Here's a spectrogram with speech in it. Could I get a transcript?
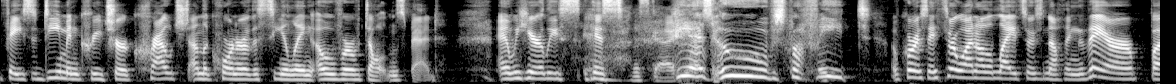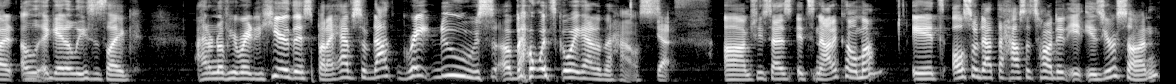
faced demon creature crouched on the corner of the ceiling over Dalton's bed. And we hear at least his This guy. he has hooves for feet. Of course, they throw on all the lights. There's nothing there. But uh, again, Elise is like, I don't know if you're ready to hear this, but I have some not great news about what's going on in the house. Yes. Um, she says it's not a coma. It's also not the house that's haunted. It is your son.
